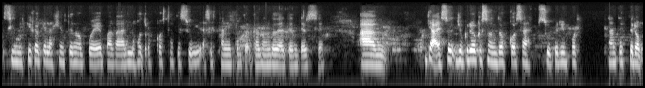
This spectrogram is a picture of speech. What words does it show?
significa que la gente no puede pagar los otros costes de su vida si están tratando de atenderse ya, eso yo creo que son dos cosas súper importantes, pero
